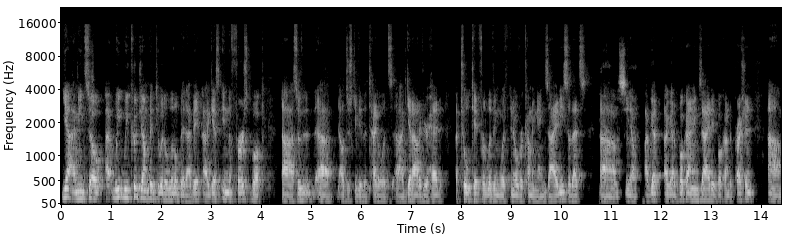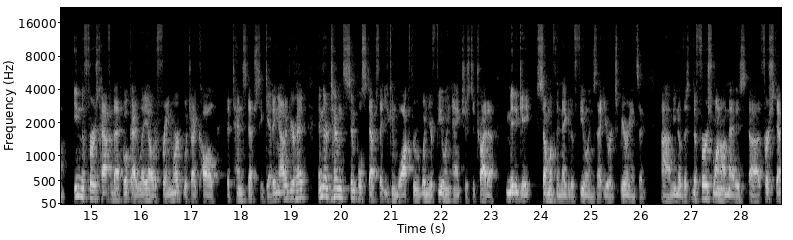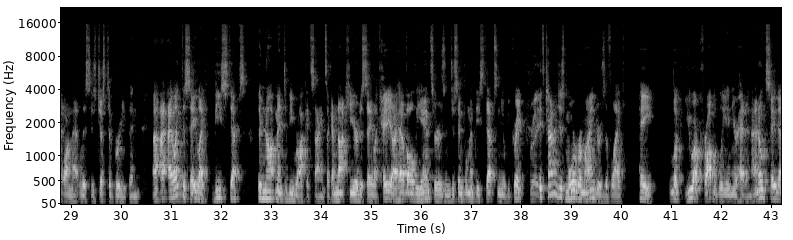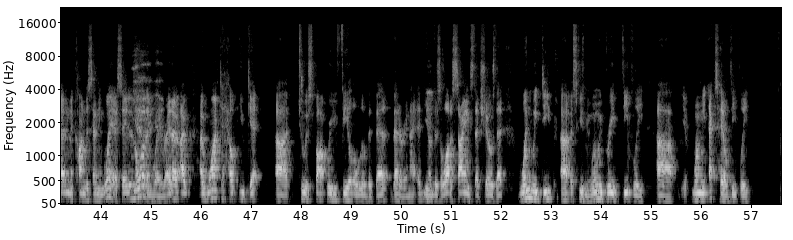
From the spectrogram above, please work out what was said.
Yeah, I mean, so uh, we we could jump into it a little bit. I, be, I guess in the first book, uh, so uh, I'll just give you the title. It's uh, "Get Out of Your Head: A Toolkit for Living with and Overcoming Anxiety." So that's um, you know, I've got I got a book on anxiety, a book on depression. Um, in the first half of that book, I lay out a framework which I call the ten steps to getting out of your head, and there are ten simple steps that you can walk through when you're feeling anxious to try to mitigate some of the negative feelings that you're experiencing. Um, you know, the, the first one on that is uh, first step on that list is just to breathe, and uh, I, I like to say like these steps they're not meant to be rocket science. Like I'm not here to say like, hey, I have all the answers and just implement these steps and you'll be great. Right. It's kind of just more reminders of like, hey, look, you are probably in your head. And I don't say that in a condescending way. I say it in a loving way, right? I, I, I want to help you get uh, to a spot where you feel a little bit be- better. And I, you know, mm. there's a lot of science that shows that when we deep, uh, excuse me, when we breathe deeply, uh, when we exhale deeply,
